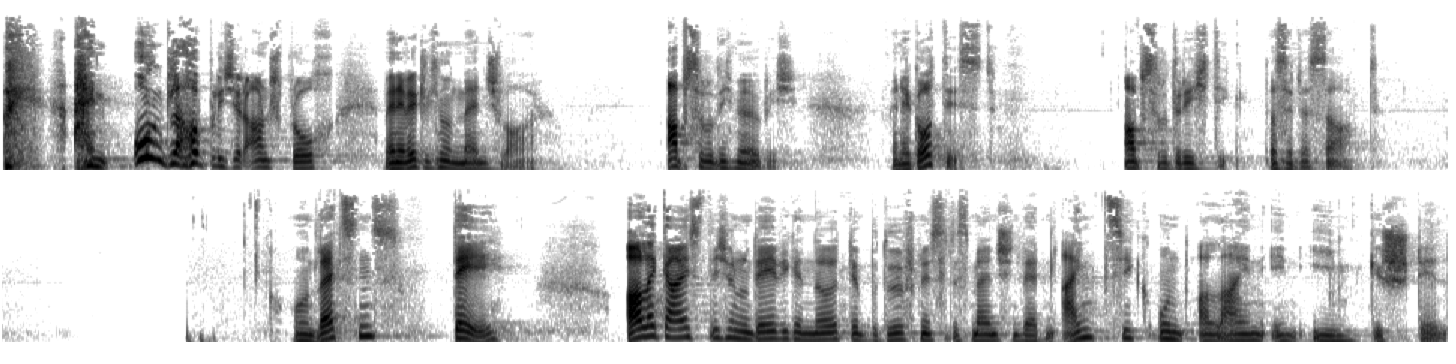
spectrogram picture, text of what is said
ein unglaublicher Anspruch, wenn er wirklich nur ein Mensch war. Absolut nicht möglich. Wenn er Gott ist, absolut richtig, dass er das sagt. Und letztens, D. Alle geistlichen und ewigen Nöte und Bedürfnisse des Menschen werden einzig und allein in ihm gestillt.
